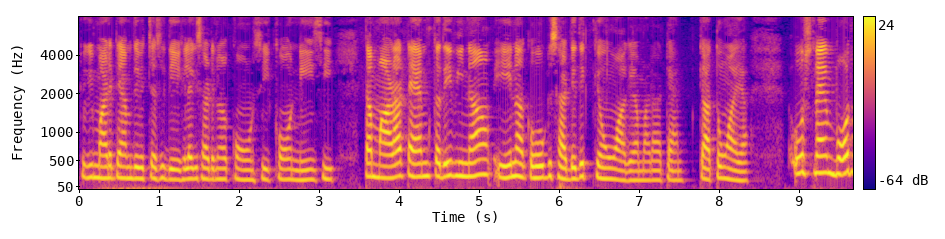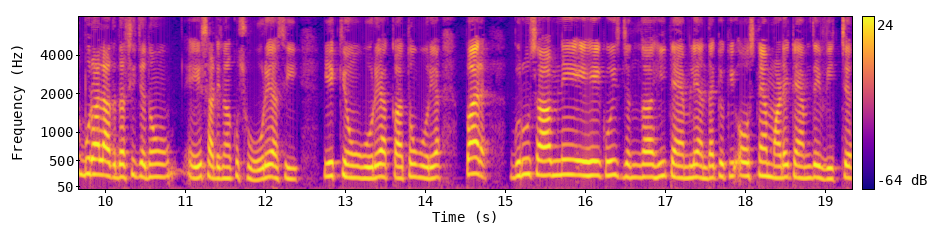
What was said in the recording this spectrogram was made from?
ਕਿਉਂਕਿ ਮਾੜੇ ਟਾਈਮ ਦੇ ਵਿੱਚ ਅਸੀਂ ਦੇਖ ਲਿਆ ਕਿ ਸਾਡੇ ਨਾਲ ਕੌਣ ਸੀ, ਕੌਣ ਨਹੀਂ ਸੀ। ਤਾਂ ਮਾੜਾ ਟਾਈਮ ਕਦੇ ਵੀ ਨਾ ਇਹ ਨਾ ਕਹੋ ਕਿ ਸਾਡੇ ਤੇ ਕਿਉਂ ਆ ਗਿਆ ਮਾੜਾ ਟਾਈਮ ਕਾਤੋਂ ਆਇਆ। ਉਸ ਟਾਈਮ ਬਹੁਤ ਬੁਰਾ ਲੱਗਦਾ ਸੀ ਜਦੋਂ ਇਹ ਸਾਡੇ ਨਾਲ ਕੁਝ ਹੋ ਰਿਹਾ ਸੀ, ਇਹ ਕਿਉਂ ਹੋ ਰਿਹਾ ਕਾਤੋਂ ਹੋ ਰਿਹਾ। ਪਰ ਗੁਰੂ ਸਾਹਿਬ ਨੇ ਇਹ ਕੋਈ ਜੰਗਾ ਹੀ ਟਾਈਮ ਲਿਆਂਦਾ, ਕਿਉਂਕਿ ਉਸ ਟਾਈਮ ਮਾੜੇ ਟਾਈਮ ਦੇ ਵਿੱਚ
